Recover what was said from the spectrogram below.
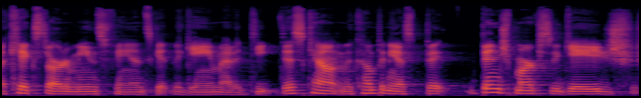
a Kickstarter means fans get the game at a deep discount, and the company has benchmarks to gauge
